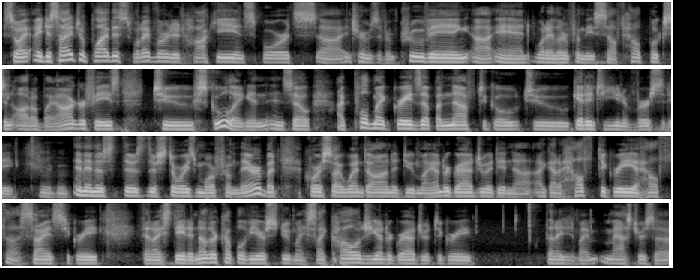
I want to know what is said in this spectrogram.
So I, I decided to apply this, what I've learned in hockey and sports, uh, in terms of improving, uh, and what I learned from these self help books and autobiographies to schooling. And, and so I pulled my grades up enough to go to get into university. Mm-hmm. And then there's, there's, there's stories more from there. But of course, I went on to do my undergraduate in, uh, I got a health degree, a health uh, science degree. Then I stayed another couple of years to do my psychology undergraduate degree. Then I did my master's uh,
